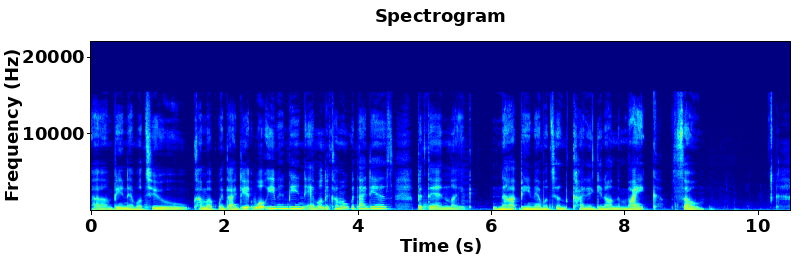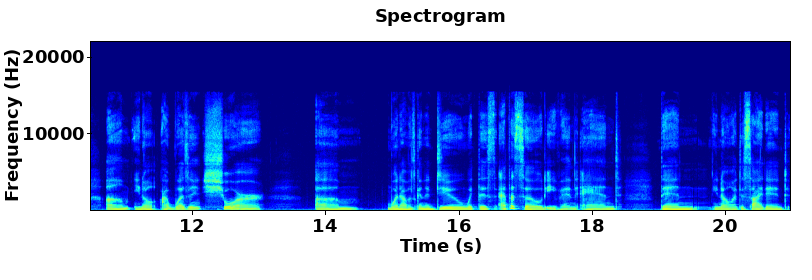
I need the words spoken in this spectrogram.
um, being able to come up with ideas. Well, even being able to come up with ideas, but then like not being able to kind of get on the mic. So, um, you know, I wasn't sure um, what I was going to do with this episode, even. And then, you know, I decided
